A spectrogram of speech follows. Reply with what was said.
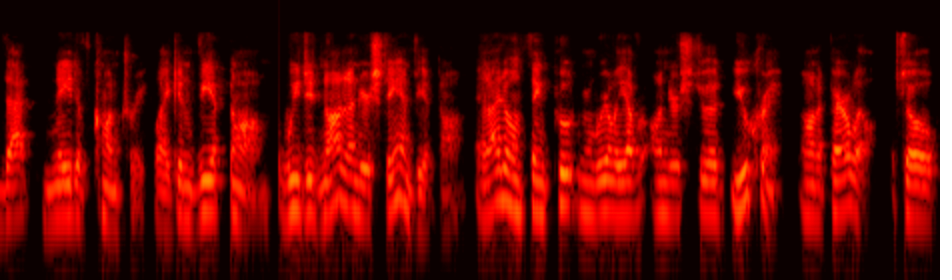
that native country, like in Vietnam. We did not understand Vietnam. And I don't think Putin really ever understood Ukraine on a parallel. So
